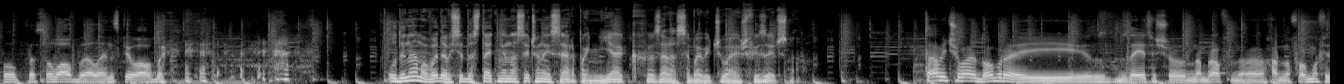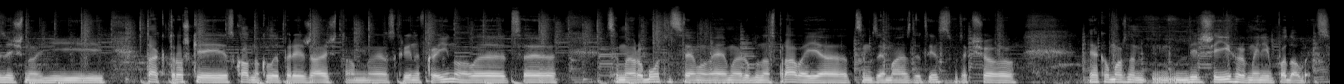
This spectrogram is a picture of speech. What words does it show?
попрасував би, але не співав би. У Динамо видався достатньо насичений серпень. Як зараз себе відчуваєш фізично? Та відчуваю добре і здається, що набрав е, гарну форму фізичну. І так, трошки складно, коли переїжджаєш там е, з країни в країну, але це, це моя робота, це моя, моя улюблена справа. Я цим займаюся з дитинства. Так що як можна більше ігор мені подобається.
